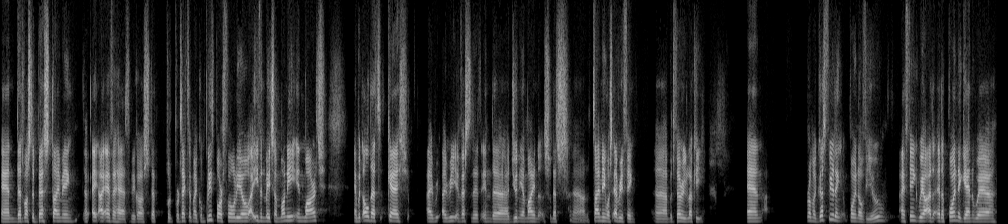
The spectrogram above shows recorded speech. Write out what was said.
and that was the best timing I, I ever had because that protected my complete portfolio. I even made some money in March, and with all that cash, I, re- I reinvested it in the junior miners. So that's uh, timing was everything, uh, but very lucky. And from a gut feeling point of view, I think we are at, at a point again where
